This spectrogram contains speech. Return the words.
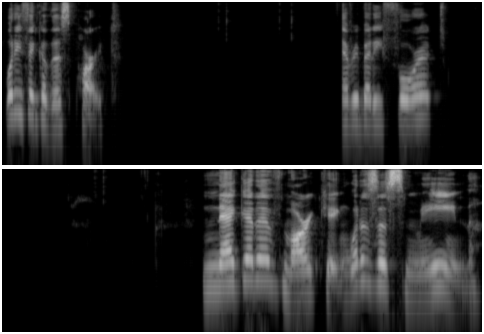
What do you think of this part? Everybody for it? Negative marking. What does this mean?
